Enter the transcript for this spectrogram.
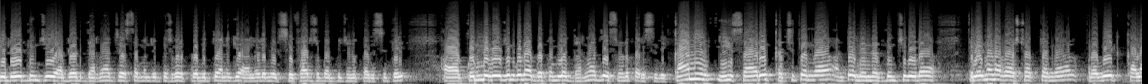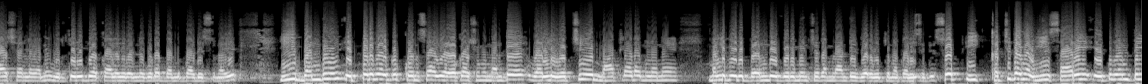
ఈ డేట్ నుంచి ఆ డేట్ ధర్నా చేస్తామని చెప్పేసి కూడా ప్రభుత్వానికి ఆల్రెడీ మీరు సిఫార్సు పంపించిన పరిస్థితి. ఆ, కొన్ని రోజులు కూడా గతంలో ధర్నా చేస్తున్న పరిస్థితి. కానీ ఈసారి ఖచ్చితంగా అంటే నిన్నటి నుంచి కూడా తెలంగాణ రాష్ట్ర వ్యాప్తంగా ప్రైవేట్ కళాశాలలు కానీ వృత్తి విద్యా కాలేజీలన్నీ కూడా బంద్ పాటిస్తున్నాయి. ఈ బంద్ ఎప్పటి వరకు కొనసాగే అవకాశం ఉందంటే వాళ్ళు వచ్చి మాట్లాడంలోనే మళ్ళీ మీరు బంద్ విరమించడం లాంటివి జరుగుతున్న పరిస్థితి. సో ఈ ఖచ్చితంగా ఈసారి ఎటువంటి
